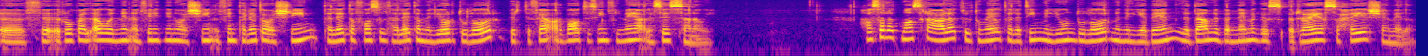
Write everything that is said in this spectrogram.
في الربع الأول من 2022-2023 3.3 مليار دولار بارتفاع 94% على أساس سنوي. حصلت مصر على 330 مليون دولار من اليابان لدعم برنامج الرعاية الصحية الشاملة.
